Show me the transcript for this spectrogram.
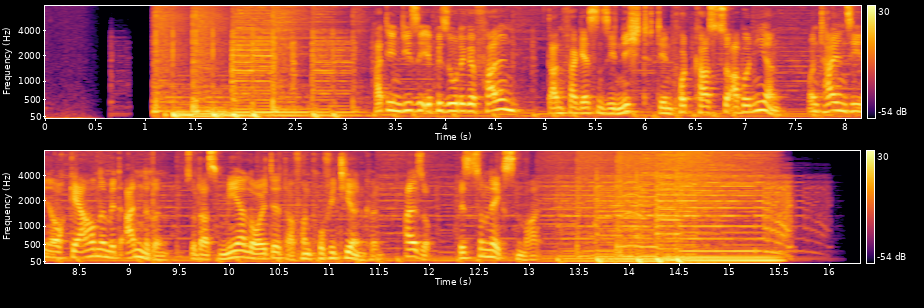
Hat Ihnen diese Episode gefallen? Dann vergessen Sie nicht, den Podcast zu abonnieren und teilen Sie ihn auch gerne mit anderen, sodass mehr Leute davon profitieren können. Also, bis zum nächsten Mal.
